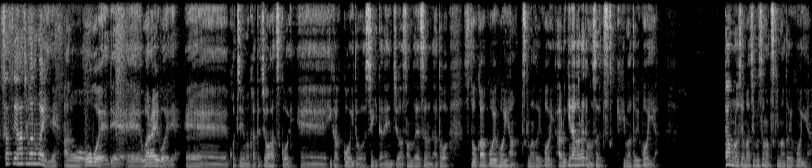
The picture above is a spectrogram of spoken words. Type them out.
撮影始まる前にね、あの、大声で、えー笑い声で、えーこっちに向かって挑発行為、えー威嚇行為としてきた連中は存在するんだ。あと、ストーカー行為法違反、付きまとい行為。歩きながらでもそれ付きまとい行為や。たむろして待ち伏せも付きまとい行為や。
